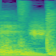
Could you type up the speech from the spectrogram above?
change.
